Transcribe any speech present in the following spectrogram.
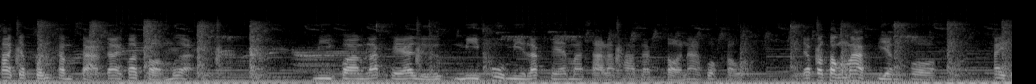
ถ้าจะพ้นคำสาปได้ก็ต่อเมื่อ มีความรักแท้หรือมีผู้มีรักแท้มาสารภาพรักต่อหน้าพวกเขา แล้วก็ต้องมากเพียงพอให้เท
